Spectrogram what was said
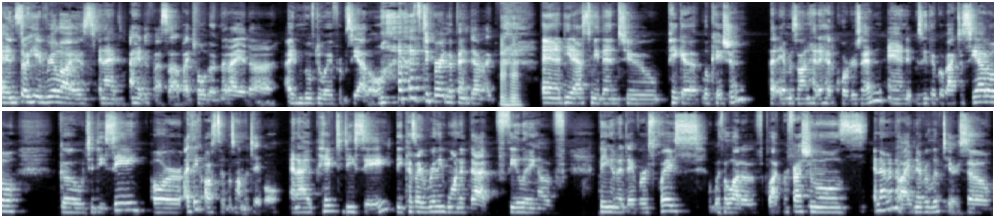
And so he had realized, and I, I had to fess up. I told him that I had uh, I had moved away from Seattle during the pandemic, mm-hmm. and he asked me then to pick a location that Amazon had a headquarters in, and it was either go back to Seattle, go to DC, or I think Austin was on the table. And I picked DC because I really wanted that feeling of being in a diverse place with a lot of Black professionals. And I don't know, I'd never lived here, so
